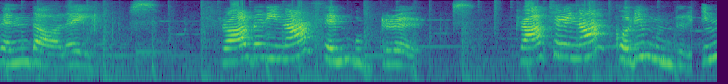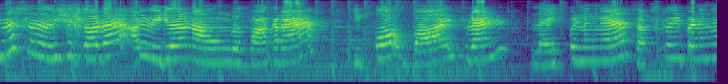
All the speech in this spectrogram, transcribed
செந்தாழை ஸ்ட்ராபெரினா செம்புற்று. கொடி முந்திரி. இன்னும் சில விஷயத்தோட அடுத்த வீடியோல நான் உங்களுக்கு பார்க்குறேன். இப்போ பாய் ஃப்ரெண்ட் லைக் பண்ணுங்க சப்ஸ்கிரைப் பண்ணுங்க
